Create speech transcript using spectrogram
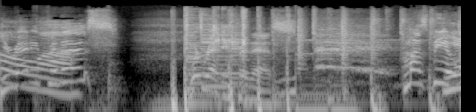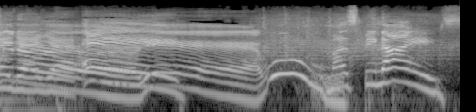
You ready for this? We're ready for this. Must be a Yeah, winner. yeah, yeah. Hey. Yeah. Woo. Must be nice.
